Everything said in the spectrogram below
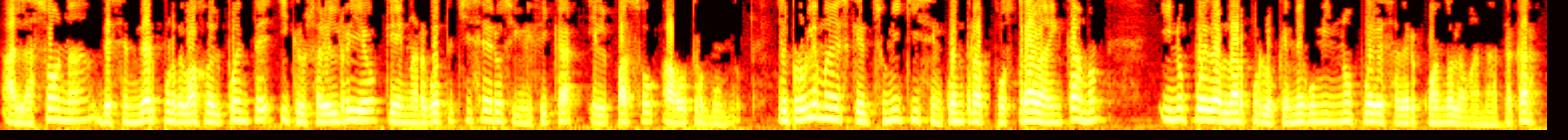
a la zona, descender por debajo del puente y cruzar el río, que en argot hechicero significa el paso a otro mundo. El problema es que Tsumiki se encuentra postrada en cama y no puede hablar por lo que Megumi no puede saber cuándo la van a atacar.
